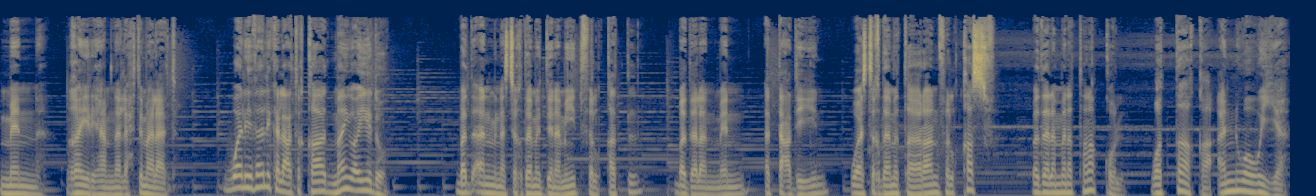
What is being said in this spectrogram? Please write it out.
من غيرها من الاحتمالات. ولذلك الاعتقاد ما يؤيده بدءا من استخدام الديناميت في القتل بدلا من التعدين واستخدام الطيران في القصف بدلا من التنقل والطاقة النووية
